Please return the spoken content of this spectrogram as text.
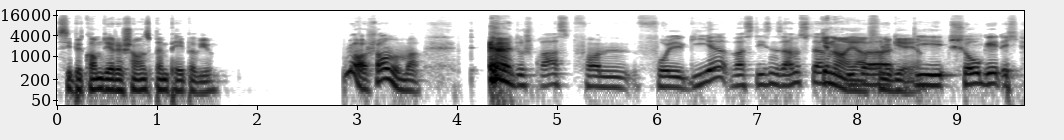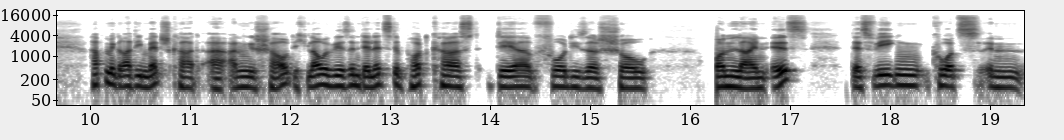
sie bekommt ihre Chance beim Pay-Per-View. Ja, schauen wir mal. Du sprachst von Full Gear, was diesen Samstag genau, ja, über Gear, die ja. Show geht. Ich habe mir gerade die Matchcard äh, angeschaut. Ich glaube, wir sind der letzte Podcast, der vor dieser Show online ist. Deswegen kurz in,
